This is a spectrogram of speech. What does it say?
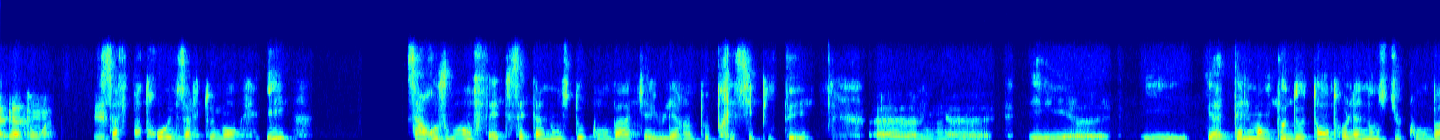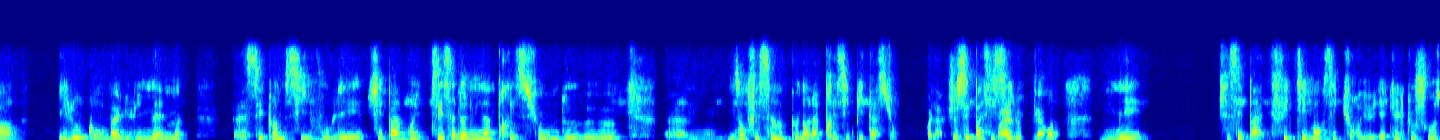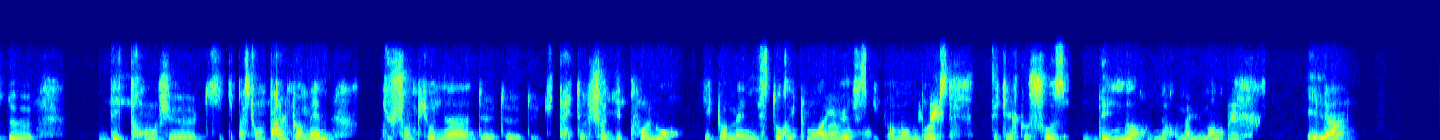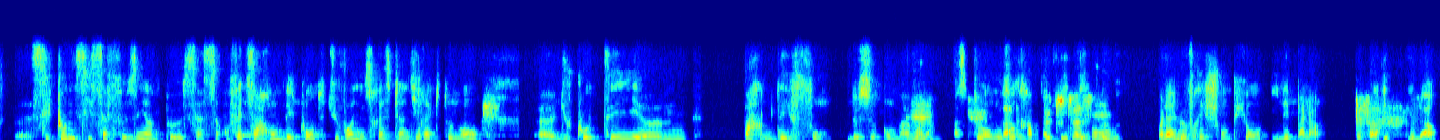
Ils mm. savent pas trop exactement. Et ça rejoint en fait cette annonce de combat qui a eu l'air un peu précipitée. Euh, euh, et euh, il y a tellement peu de temps entre l'annonce du combat et le combat lui-même. C'est comme s'ils voulaient, je sais pas, tu sais, ça donne une impression de, ils ont fait ça un peu dans la précipitation. Voilà, je ne sais pas si c'est le cas, mais je ne sais pas. Effectivement, c'est curieux. Il y a quelque chose de d'étrange, parce qu'on parle quand même du championnat de, du title shot des poids lourds, qui est quand même historiquement à l'UFC comme en boxe, c'est quelque chose d'énorme normalement. Et là, c'est comme si ça faisait un peu, ça, en fait, ça rendait compte, tu vois, ne serait-ce qu'indirectement, euh, du côté euh, par défaut de ce combat. Voilà. Parce qu'on nous bah, autres rappelle que voilà, le vrai champion, il n'est pas là. Il n'est plus là.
